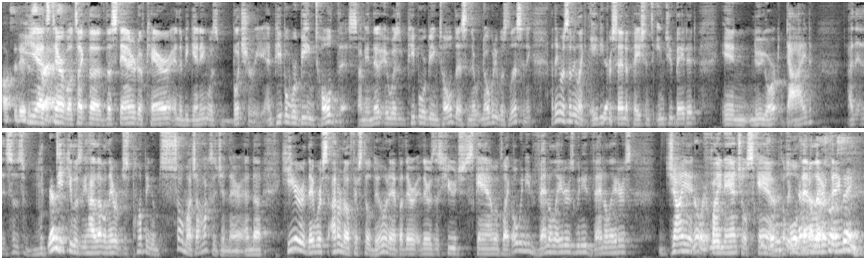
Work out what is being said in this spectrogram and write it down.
oxidative Yeah, stress. it's terrible. It's like the the standard of care in the beginning was butchery, and people were being told this. I mean, it was people were being told this, and there, nobody was listening. I think it was something like eighty percent of patients intubated in New York died. I It's it's ridiculously high level. And they were just pumping them so much oxygen there, and uh, here they were. I don't know if they're still doing it, but there there was this huge scam of like, oh, we need ventilators, we need ventilators. Giant No, it was- financial scam. The whole yeah, ventilator that's what I'm thing.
